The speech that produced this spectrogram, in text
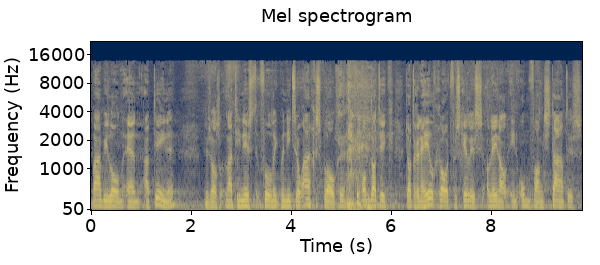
Babylon en Athene. Dus als Latinist voelde ik me niet zo aangesproken. omdat ik, dat er een heel groot verschil is, alleen al in omvang, status...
